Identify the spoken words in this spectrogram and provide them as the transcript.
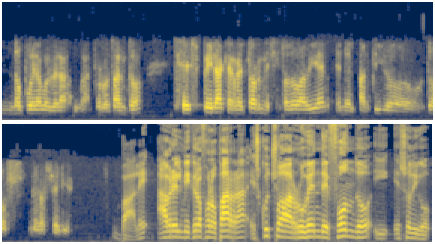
no pueda volver a jugar. Por lo tanto, se espera que retorne, si todo va bien, en el partido 2 de la serie. Vale, abre el micrófono Parra, escucho a Rubén de fondo y eso digo,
